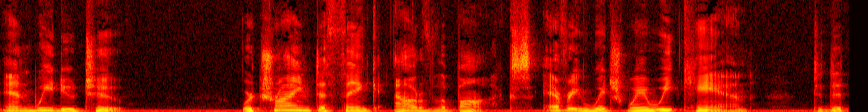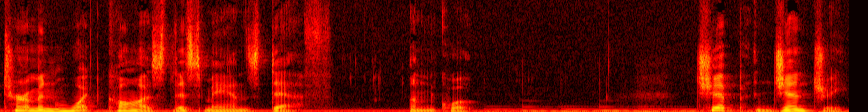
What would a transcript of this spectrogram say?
and we do too. We're trying to think out of the box, every which way we can, to determine what caused this man's death. Unquote. Chip Gentry,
